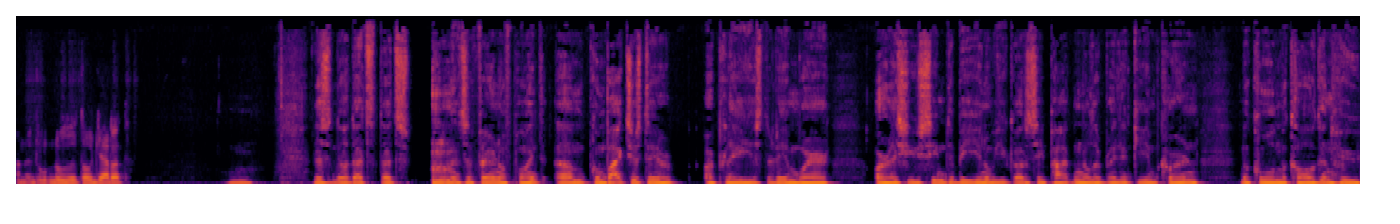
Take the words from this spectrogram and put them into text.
and I don't know that they'll get it. Mm. Listen, no, that's that's that's a fair enough point. Um, going back just to your our play yesterday and where our issues seem to be. You know, you've got to say Pat, another brilliant game. Curran, McCole, McColgan, who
